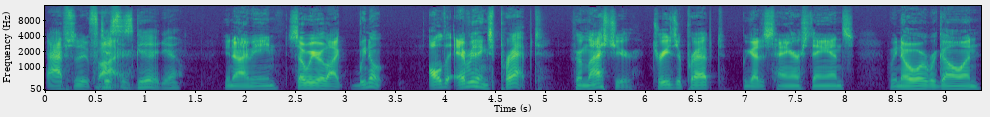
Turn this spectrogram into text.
absolute fire. Just as good. Yeah. You know what I mean? So we were like, we don't all the everything's prepped from last year. Trees are prepped. We got to hang our stands. We know where we're going.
